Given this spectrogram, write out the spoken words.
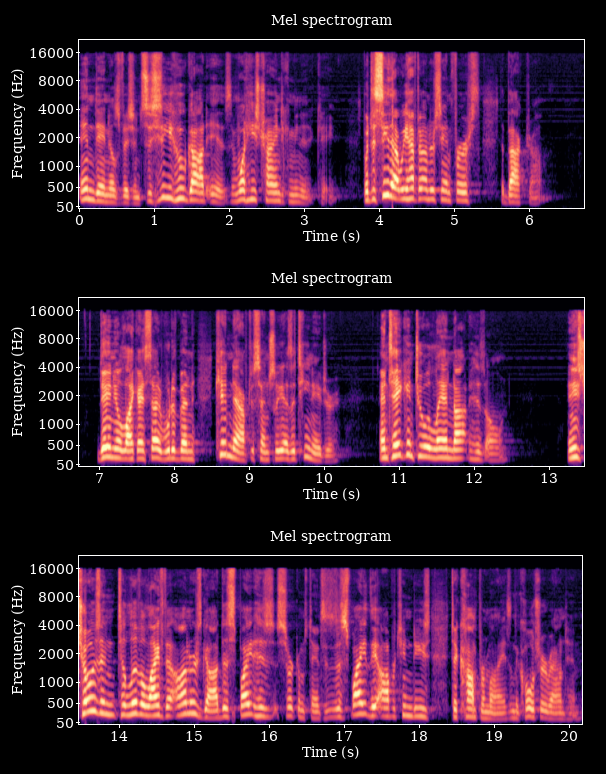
in Daniel's vision, to see who God is and what he's trying to communicate. But to see that, we have to understand first the backdrop. Daniel, like I said, would have been kidnapped essentially as a teenager and taken to a land not his own. And he's chosen to live a life that honors God despite his circumstances, despite the opportunities to compromise and the culture around him.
